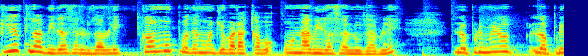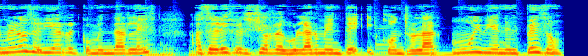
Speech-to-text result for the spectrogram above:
¿Qué es la vida saludable y cómo podemos llevar a cabo una vida saludable? Lo primero, lo primero sería recomendarles hacer ejercicio regularmente y controlar muy bien el peso.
